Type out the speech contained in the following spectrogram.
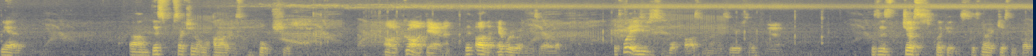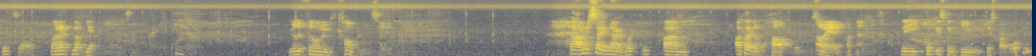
Yeah. Um, this section on the hard is bullshit. Oh god damn it. Oh, they're everywhere in this area. It's quite easy just to walk past them, now, seriously. Yeah. Because there's just clickers. There's no just infected, so... I don't, not yet, anyways. Really filling me with confidence here. No, I'm just saying, no. What, um, I played on hard. Oh yeah, fuck that. The clickers can hear you just by walking.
